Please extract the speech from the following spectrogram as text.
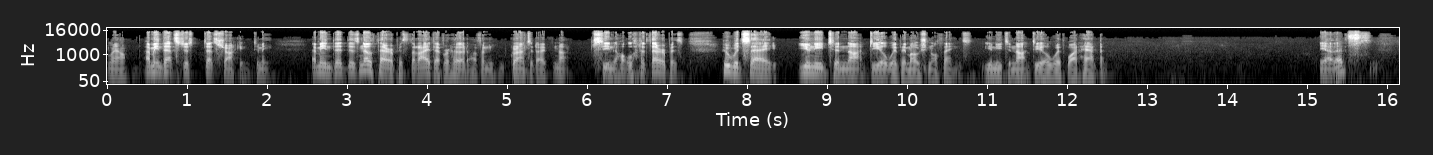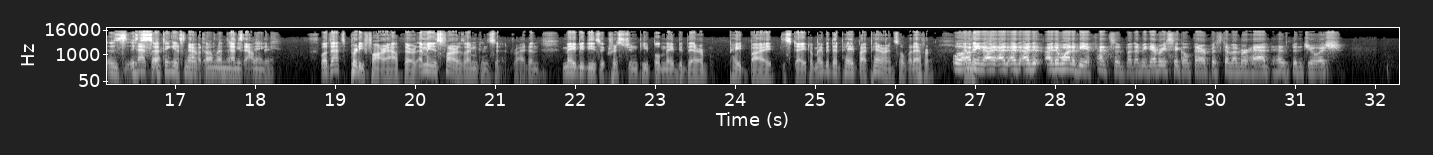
Well, I mean that's just that's shocking to me. I mean, there's no therapist that I've ever heard of, and granted, I've not seen a whole lot of therapists who would say you need to not deal with emotional things. You need to not deal with what happened. Yeah, that's. It's, it's, that's I think it's more common than you think. There. Well, that's pretty far out there. I mean, as far as I'm concerned, right? And maybe these are Christian people. Maybe they're paid by the state, or maybe they're paid by parents, or whatever. Well, and I they, mean, I, I, I, I don't want to be offensive, but I mean, every single therapist I've ever had has been Jewish.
